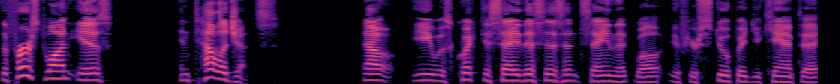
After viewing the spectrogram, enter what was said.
The first one is intelligence. Now, he was quick to say this isn't saying that, well, if you're stupid, you can't. Uh,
